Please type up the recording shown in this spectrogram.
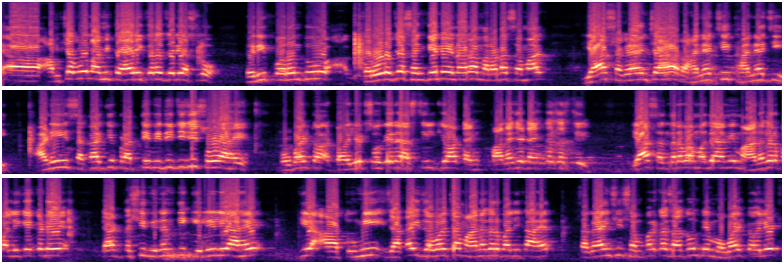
आमच्याकडून आम्ही तयारी करत जरी असलो तरी परंतु करोडोच्या संख्येने येणारा मराठा समाज या सगळ्यांच्या राहण्याची खाण्याची आणि सकाळची प्रात्यविधीची जी सोय आहे मोबाईल टॉयलेट्स वगैरे असतील किंवा टँक पाण्याचे टँकर्स असतील या संदर्भामध्ये आम्ही महानगरपालिकेकडे त्या तशी विनंती केलेली आहे की तुम्ही ज्या काही जवळच्या महानगरपालिका आहेत सगळ्यांशी संपर्क साधून ते मोबाईल टॉयलेट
